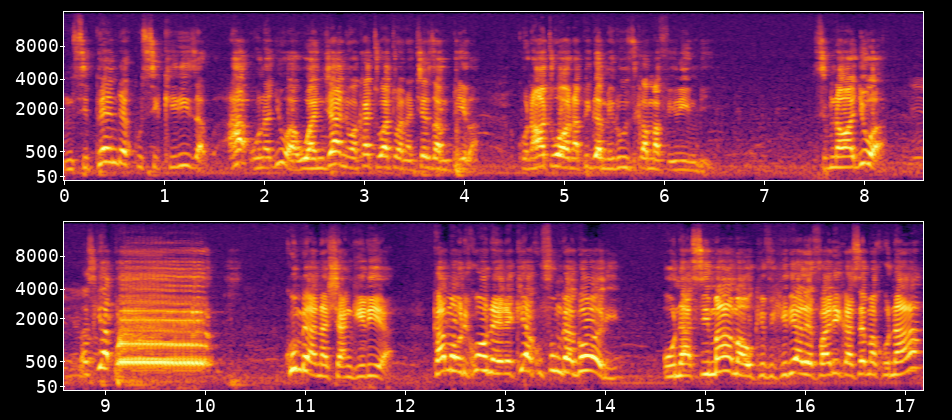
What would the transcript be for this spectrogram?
msipende kusikiliza. Ha, unajua uwanjani, wakati watu wanacheza mpira, kuna watu huwa wanapiga miruzi kama filimbi, si mnawajua? Nasikia prrr, kumbe anashangilia. Kama ulikuwa unaelekea kufunga goli, unasimama ukifikiria refari kasema kuna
